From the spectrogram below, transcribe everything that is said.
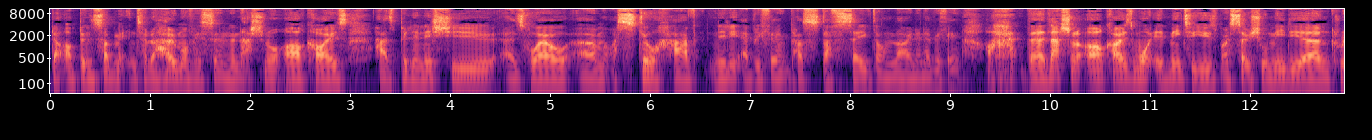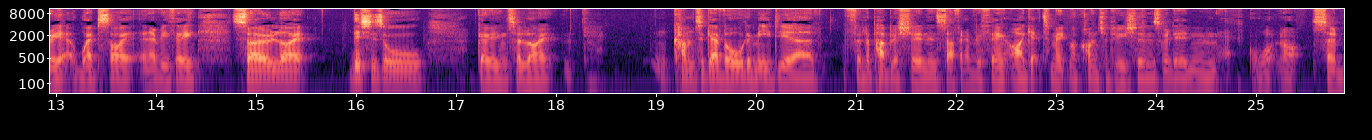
that I've been submitting to the Home Office and the National Archives has been an issue as well. Um, I still have nearly everything, plus stuff saved online and everything. Ha- the National Archives wanted me to use my social media and create a website and everything. So, like, this is all going to like come together all the media for the publishing and stuff and everything. I get to make my contributions within whatnot. So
